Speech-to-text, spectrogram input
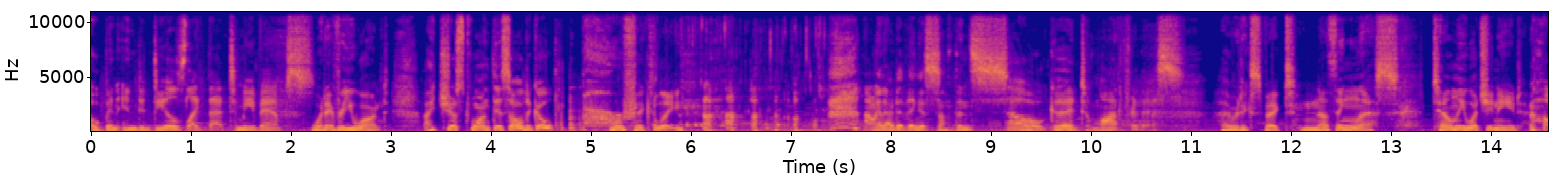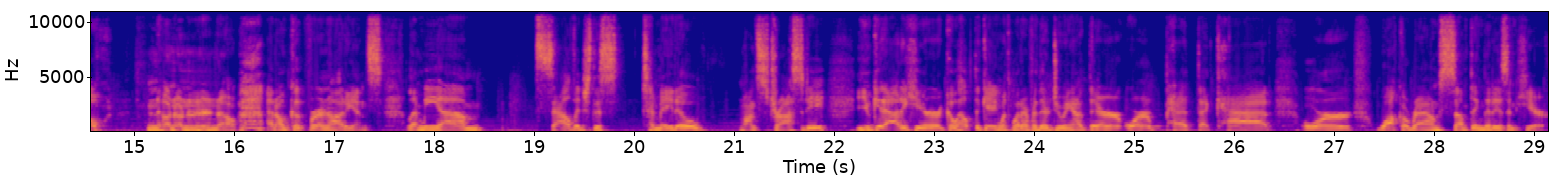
open ended deals like that to me, Vamps. Whatever you want. I just want this all to go perfectly. I'm gonna have to think of something so good to want for this. I would expect nothing less. Tell me what you need. Oh, no, no, no, no, no. I don't cook for an audience. Let me, um, salvage this tomato monstrosity. You get out of here, go help the gang with whatever they're doing out there, or pet the cat, or walk around something that isn't here.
